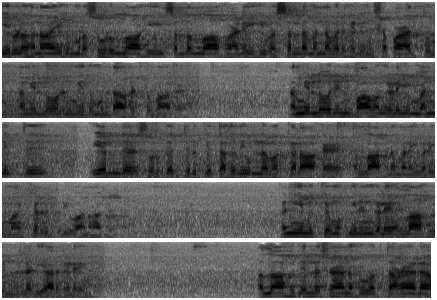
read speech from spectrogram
ஈருலக நாயகம் ரசூலுல்லாஹி சல்லல்லாஹு அலைஹி வசல்லம் அன்னவர்களின் ஷபாத்தும் நம் எல்லோரின் மீதும் உண்டாகட்டுமாக நம் எல்லோரின் பாவங்களையும் மன்னித்து உயர்ந்த சொர்க்கத்திற்கு தகுதியுள்ள மக்களாக அல்லாஹ் நம் அனைவரையும் ஆக்கியல் புரிவானாக கண்ணியமிக்க மீனன்களே அல்லாஹுவின் நல்லடியார்களே அல்லாஹு ஜல்லஷானஹுவத்தாலா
